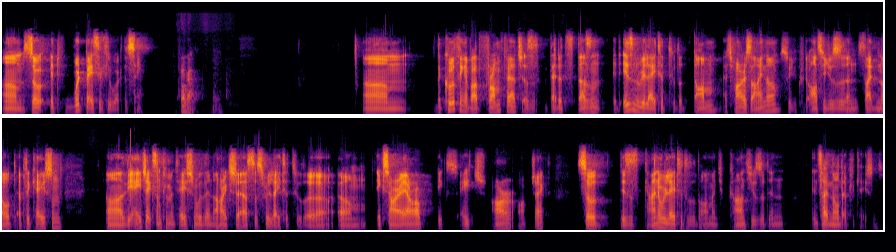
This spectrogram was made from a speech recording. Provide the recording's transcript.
Um, so it would basically work the same. Okay. Um, the cool thing about from fetch is that it doesn't, it isn't related to the DOM as far as I know. So you could also use it inside Node application. Uh, the Ajax implementation within RxJS is related to the um, XRR, XHR object. So this is kind of related to the DOM, and you can't use it in inside Node applications.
